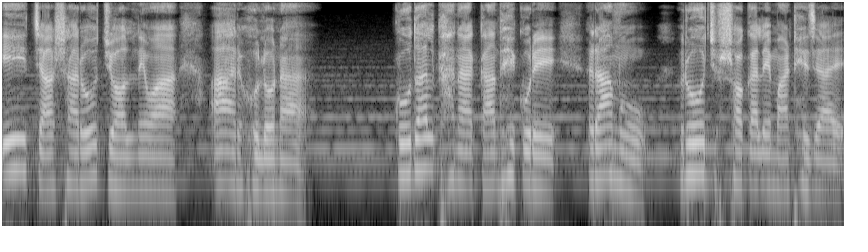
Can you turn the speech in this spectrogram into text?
এ চাষারও জল নেওয়া আর হলো না। কোদালখানা কাঁধে করে রামু রোজ সকালে মাঠে যায়।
